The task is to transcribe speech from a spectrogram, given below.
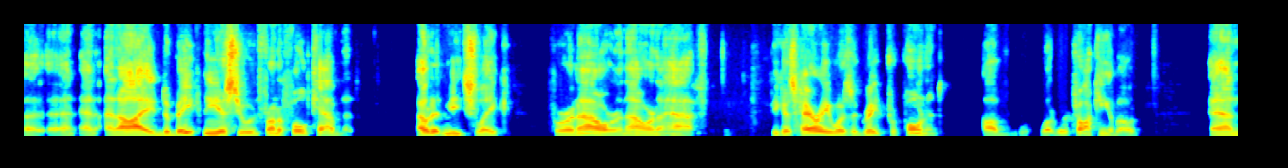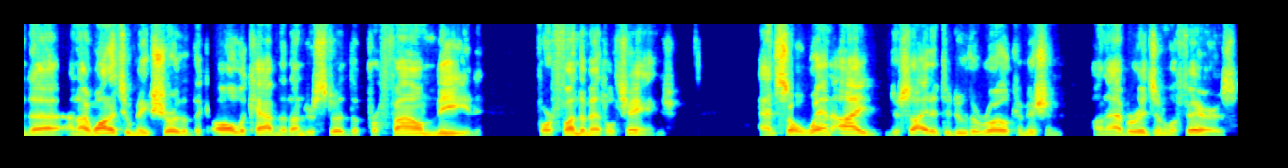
uh, and, and, and I debate the issue in front of full cabinet out at Meech Lake for an hour, an hour and a half because Harry was a great proponent of what we're talking about, and uh, and I wanted to make sure that the, all the cabinet understood the profound need for fundamental change. And so when I decided to do the Royal Commission on Aboriginal Affairs,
